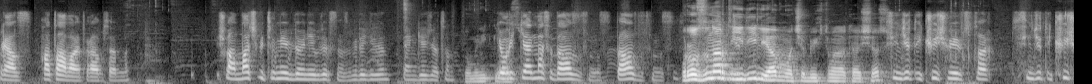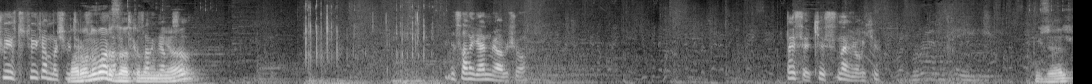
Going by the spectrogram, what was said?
biraz hata vardır abi sende. Şu an maç bitirmeyi bile oynayabilirsiniz. Bir de gidin engage atın. Dominik Yorick lazım. gelmezse daha hızlısınız. Daha hızlısınız siz. Rosenhart iyi değil ya bu maça büyük ihtimal arkadaşlar. Singed 2-3 wave tutar. Singed 2-3 wave tutuyorken maçı Baronu bitirirsin. var zaten onun. Ya Sana gelmiyor abi şu an. Neyse kessinler Yorick'i. Güzel.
